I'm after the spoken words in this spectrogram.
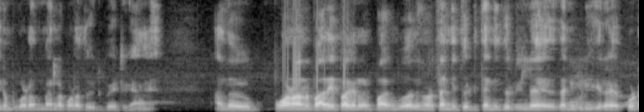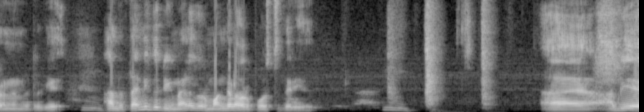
இரும்பு குடம் இந்த மாதிரிலாம் குடம் தூக்கிட்டு போயிட்டு இருக்காங்க. அந்த போன அந்த பாதையை பார்க்குறாரு பார்க்கும்போது பார்த்தீங்கன்னா ஒரு தண்ணி தொட்டி தண்ணி தொட்டியில் தண்ணி பிடிக்கிற கூட்டம் நின்றுட்டு இருக்கு ம். அந்த தண்ணி தொட்டிக்கு மேலே ஒரு மங்கள ஒரு போஸ்ட் தெரியுது. அப்படியே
